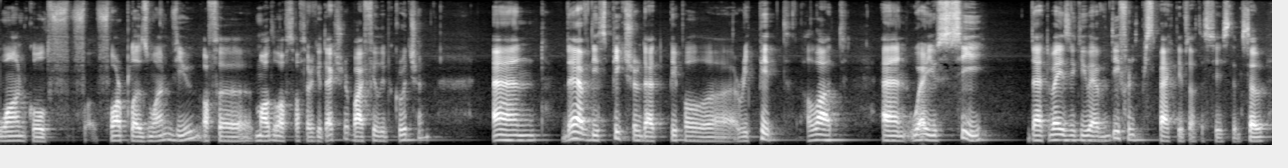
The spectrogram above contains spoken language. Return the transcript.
one called 4 plus 1 view of a model of software architecture by Philip Kruchten. And they have this picture that people uh, repeat a lot and where you see that basically you have different perspectives of the system. So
